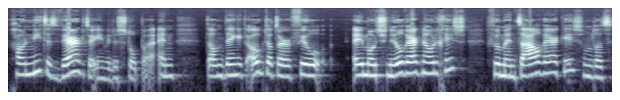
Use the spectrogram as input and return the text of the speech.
gewoon niet het werk erin willen stoppen. En dan denk ik ook dat er veel emotioneel werk nodig is, veel mentaal werk is, omdat,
